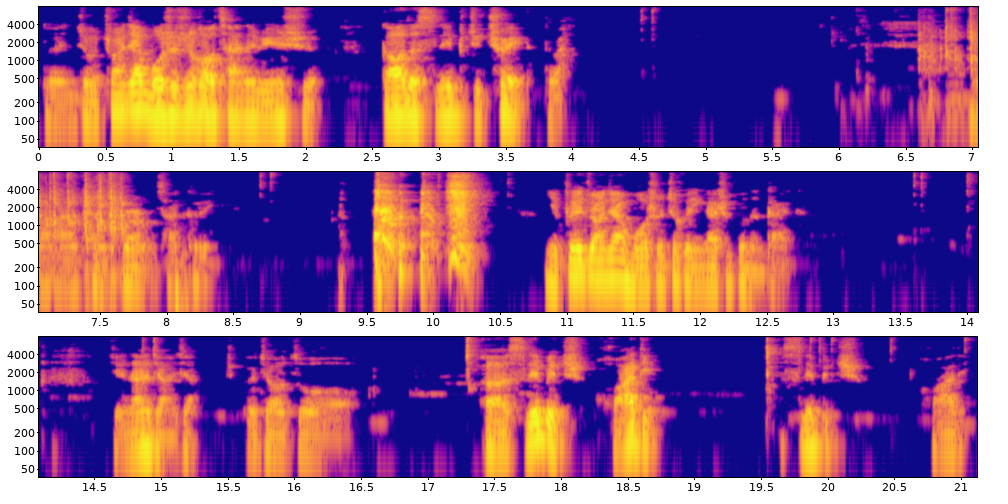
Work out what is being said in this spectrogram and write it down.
对，你就专家模式之后才能允许高的 slippage trade，对吧？然后 confirm 才可以。你非专家模式这个应该是不能改的。简单的讲一下，这个叫做呃 slippage 滑点，slippage 滑点。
